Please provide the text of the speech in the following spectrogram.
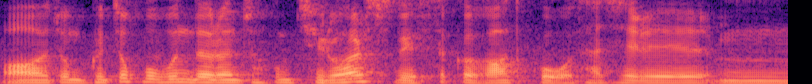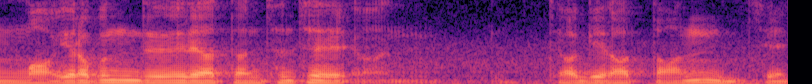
어, 좀 그쪽 부분들은 조금 지루할 수도 있을 것 같고 사실 음, 뭐 여러분들의 어떤 전체 적인 어떤 이제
